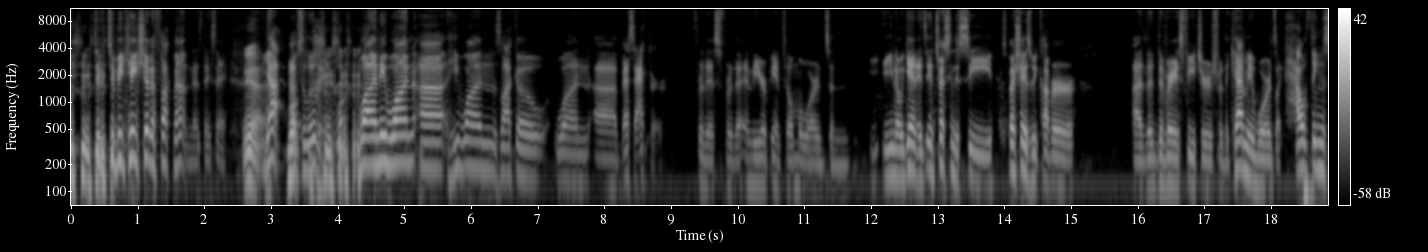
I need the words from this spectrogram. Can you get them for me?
to, to be king shit of fuck mountain, as they say. Yeah. Yeah, Well- absolutely. well, well, and he won. Uh, he won. Zlatko won uh, best actor for this for the in the European Film Awards, and you know, again, it's interesting to see, especially as we cover uh, the the various features for the Academy Awards, like how things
